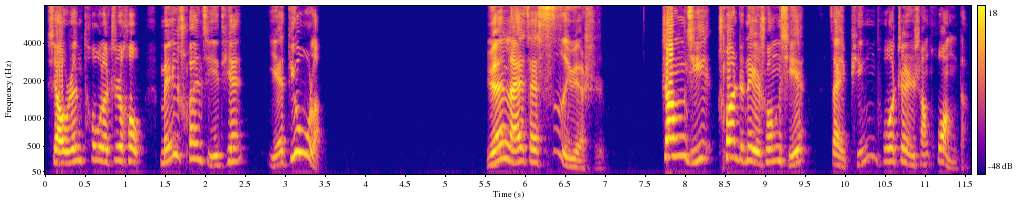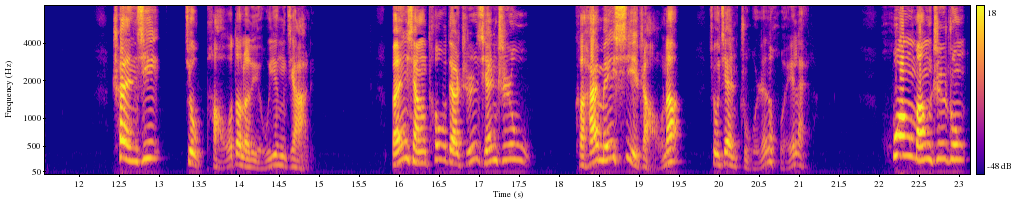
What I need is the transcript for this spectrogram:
小人偷了之后没穿几天也丢了。”原来在四月时，张吉穿着那双鞋在平坡镇上晃荡，趁机就跑到了柳英家里，本想偷点值钱之物，可还没细找呢，就见主人回来了，慌忙之中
